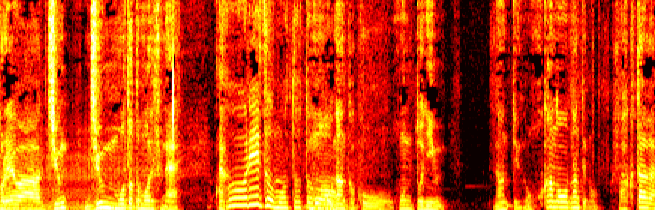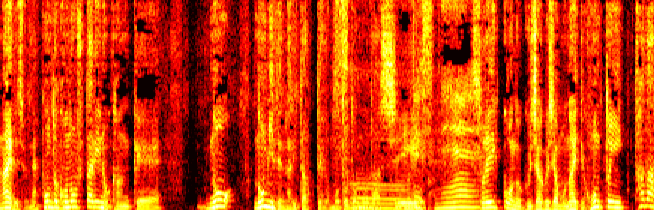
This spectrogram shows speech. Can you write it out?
これは純純元友ですね。これぞ元ともうなんかこう本当になんていうの？他のなんていうの？ファクターがないですよね。本当この二人の関係ののみで成り立ってる元友だしそうですね。それ以降のぐじゃぐじゃもないって本当にただ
